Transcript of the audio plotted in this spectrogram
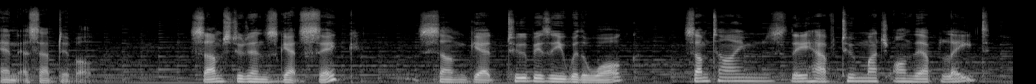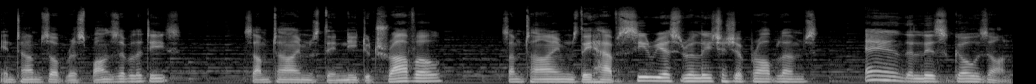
and acceptable. Some students get sick, some get too busy with the work, sometimes they have too much on their plate in terms of responsibilities, sometimes they need to travel Sometimes they have serious relationship problems, and the list goes on.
